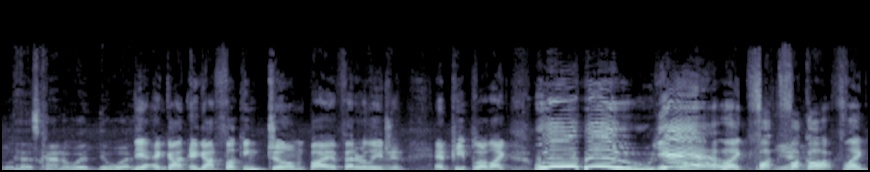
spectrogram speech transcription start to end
leave. That's kind of what it was. Yeah, and got and got fucking domed by a federal agent, and people are like, "Woohoo! Yeah!" Like fuck, Yeah. fuck off. Like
